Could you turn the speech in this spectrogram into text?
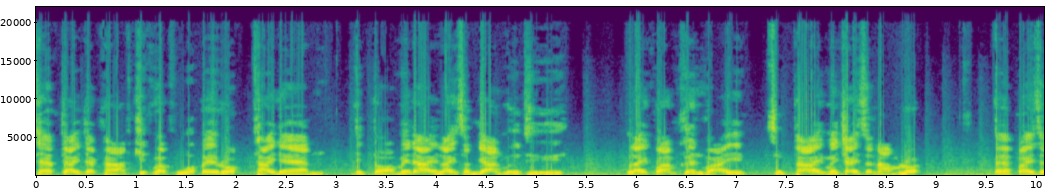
แทบใจจะขาดคิดว่าผัวไปรบชายแดน ติดต่อไม่ได้ไร้สัญญาณมือถือ ไร้ความเคลื่อนไหว สุดท้ายไม่ใช่สนามรถ แต่ไปส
